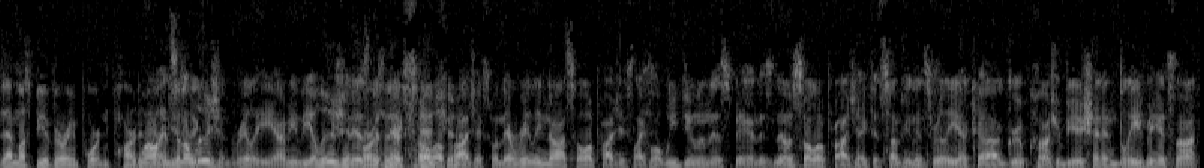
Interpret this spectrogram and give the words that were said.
That must be a very important part Well, it's an illusion, really. I mean, the illusion is Or that they're solo projects when they're really not solo projects. Like what we do in this band is no solo project. It's something that's really a group contribution, and believe me, it's not.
